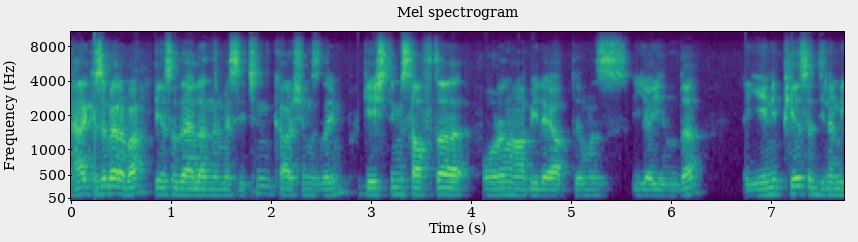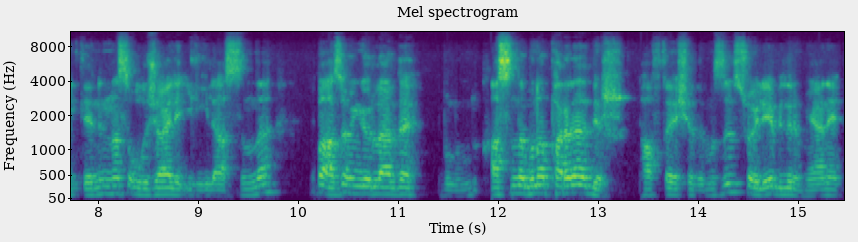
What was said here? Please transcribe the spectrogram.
Herkese merhaba. Piyasa değerlendirmesi için karşınızdayım. Geçtiğimiz hafta Orhan abiyle yaptığımız yayında yeni piyasa dinamiklerinin nasıl olacağıyla ilgili aslında bazı öngörülerde bulunduk. Aslında buna paralel bir hafta yaşadığımızı söyleyebilirim. Yani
